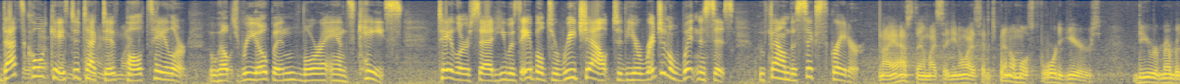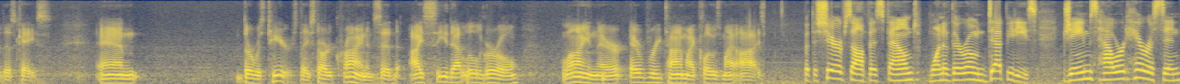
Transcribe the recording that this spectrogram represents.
That's cold case detective Paul Taylor, who helps reopen Laura Ann's case. Taylor said he was able to reach out to the original witnesses who found the sixth grader. And I asked them, I said, you know, I said, it's been almost 40 years. Do you remember this case? And there was tears. They started crying and said, I see that little girl lying there every time I close my eyes. But the sheriff's office found one of their own deputies, James Howard Harrison,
